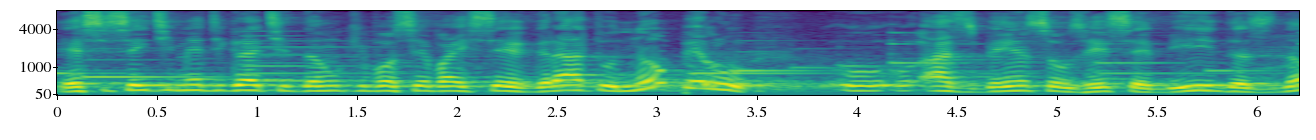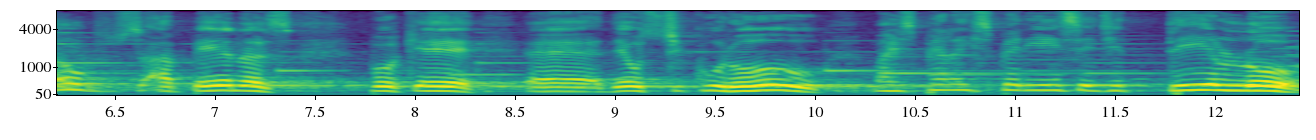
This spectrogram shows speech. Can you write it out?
esse sentimento de gratidão que você vai ser grato não pelo o, as bênçãos recebidas, não apenas porque é, Deus te curou, mas pela experiência de tê-lo.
